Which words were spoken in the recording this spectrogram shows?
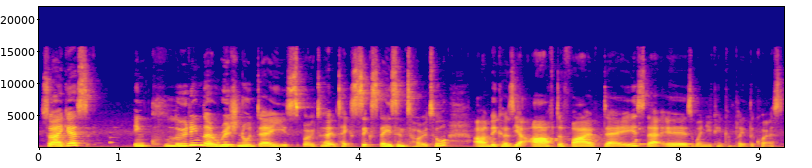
So I guess including the original day you spoke to her, it takes six days in total. Um, because yeah, after five days, that is when you can complete the quest.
